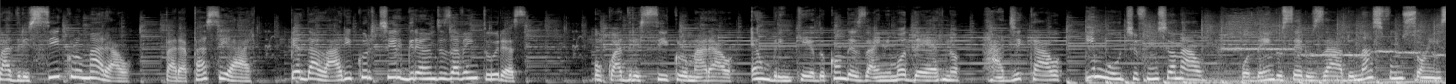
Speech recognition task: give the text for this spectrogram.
Quadriciclo Maral para passear, pedalar e curtir grandes aventuras. O quadriciclo Maral é um brinquedo com design moderno, radical e multifuncional, podendo ser usado nas funções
